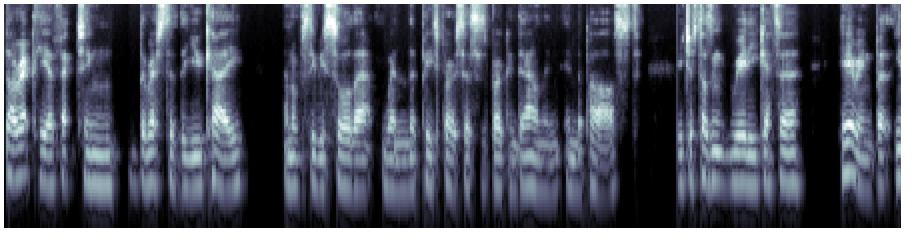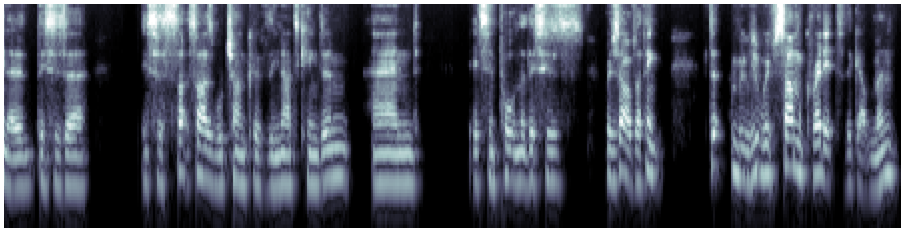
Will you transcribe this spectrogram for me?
directly affecting the rest of the UK, and obviously, we saw that when the peace process has broken down in, in the past. It just doesn't really get a hearing. But you know, this is a it's a sizable chunk of the United Kingdom, and it's important that this is resolved. I think with some credit to the government,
